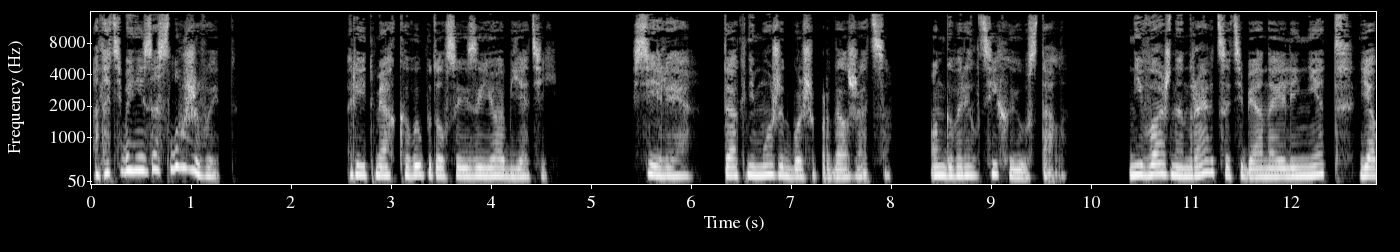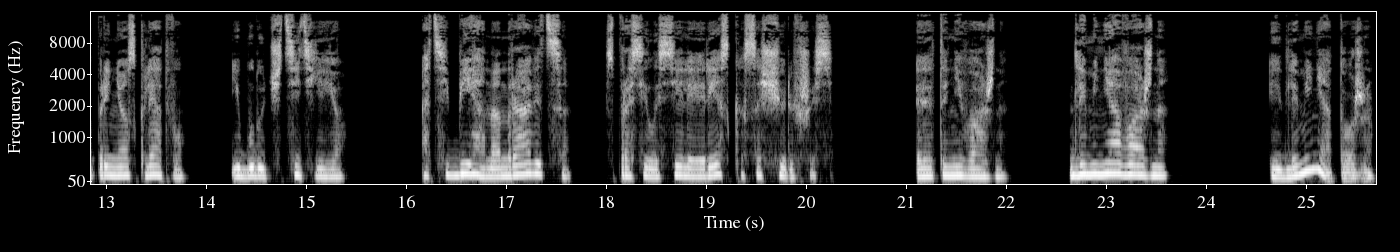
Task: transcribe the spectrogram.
она тебя не заслуживает. Рид мягко выпутался из ее объятий. «Селия, так не может больше продолжаться». Он говорил тихо и устало. «Неважно, нравится тебе она или нет, я принес клятву и буду чтить ее». «А тебе она нравится?» — спросила Селия резко, сощурившись. «Это не важно. Для меня важно. И для меня тоже.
